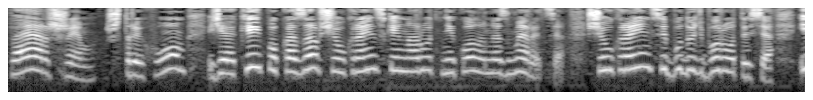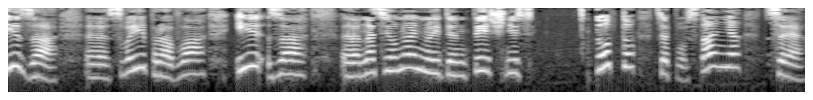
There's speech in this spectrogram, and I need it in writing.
першим штрихом, який показав, що український народ ніколи не змириться, що українці будуть боротися і за е, свої права, і за е, національну ідентичність. Тобто це повстання, це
